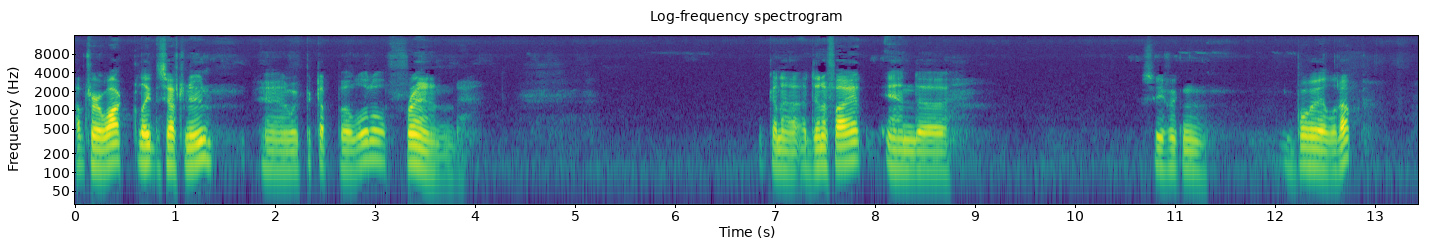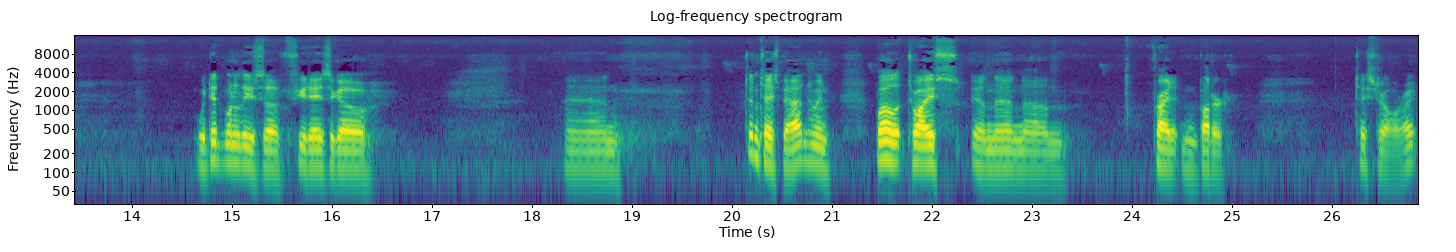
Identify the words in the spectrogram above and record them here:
After a walk late this afternoon, and we picked up a little friend. Gonna identify it and uh, see if we can boil it up. We did one of these a few days ago, and didn't taste bad. I mean, boiled it twice and then um, fried it in butter. Tasted all right.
